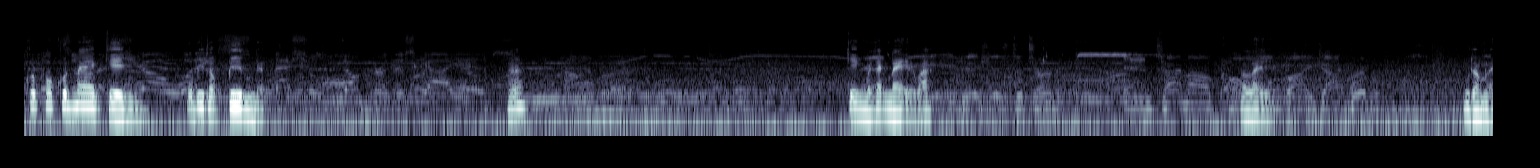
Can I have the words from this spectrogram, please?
คตรพ่อคตรแม่เก่ง โอ what พี่ a ท็อปปิ้นเนี่ย เก่งมาจากไหนวะ อะไร กูทำอะไร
